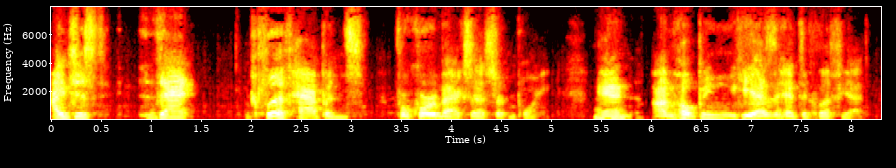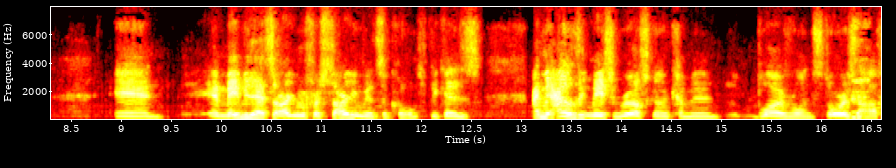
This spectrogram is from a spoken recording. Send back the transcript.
I just that cliff happens for quarterbacks at a certain point, mm-hmm. and I'm hoping he hasn't hit the cliff yet. And and maybe that's the argument for starting against the Colts because, I mean, I don't think Mason Rudolph's going to come in and blow everyone's doors off,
